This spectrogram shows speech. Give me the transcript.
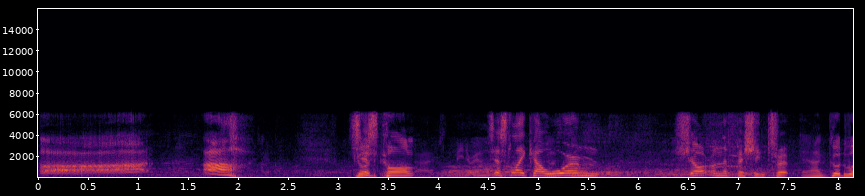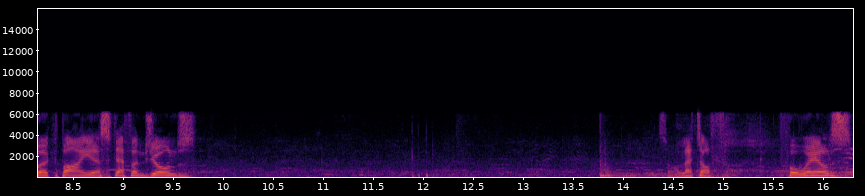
Oh, oh. Good just, call. Just like a worm short on the fishing trip. Yeah, good work by uh, Steffan Jones. So let off for Wales.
